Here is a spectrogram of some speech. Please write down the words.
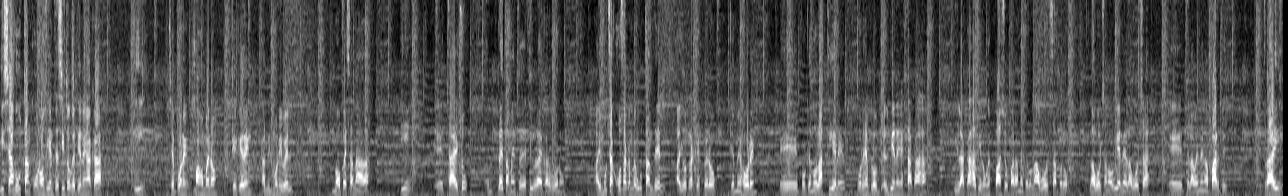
y se ajustan con unos dientecitos que tienen acá y se ponen más o menos que queden al mismo nivel, no pesa nada y está hecho completamente de fibra de carbono. Hay muchas cosas que me gustan de él, hay otras que espero que mejoren eh, porque no las tiene. Por ejemplo, él viene en esta caja y la caja tiene un espacio para meter una bolsa, pero la bolsa no viene, la bolsa eh, te la venden aparte. Trae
